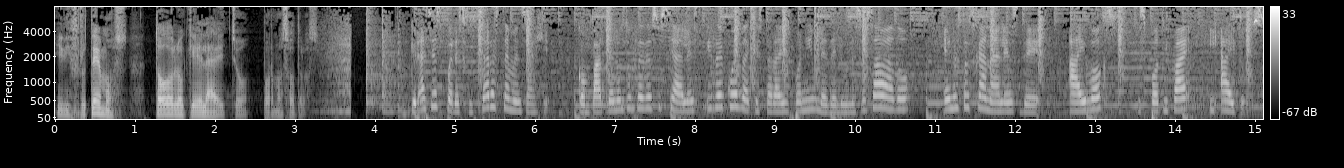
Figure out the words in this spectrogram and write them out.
y disfrutemos todo lo que Él ha hecho por nosotros. Gracias por escuchar este mensaje. Compártelo en tus redes sociales y recuerda que estará disponible de lunes a sábado en nuestros canales de iVoox, Spotify y iTunes.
